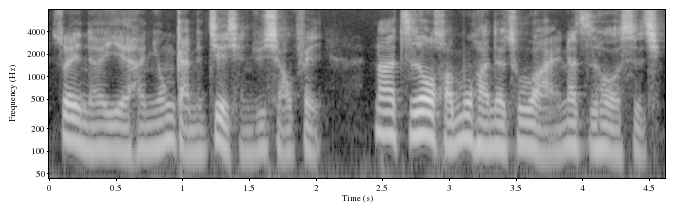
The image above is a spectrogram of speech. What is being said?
所以呢，也很勇敢的借钱去消费。那之后还不还得出来，那之后的事情。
